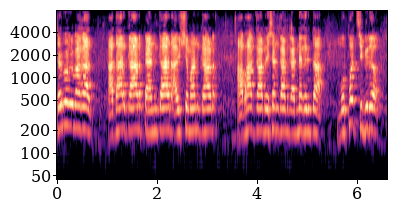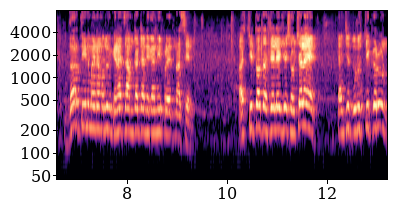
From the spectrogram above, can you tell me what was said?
सर्व विभागात Aadhaar card PAN card Ayushman card Abha card ration card काढण्याकरिता मोफत शिबिरं दर तीन महिन्यामधून घेण्याचा आमचा त्या ठिकाणी प्रयत्न असेल. अस्तित्वात असलेले जे शौचालय आहेत त्यांची दुरुस्ती करून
